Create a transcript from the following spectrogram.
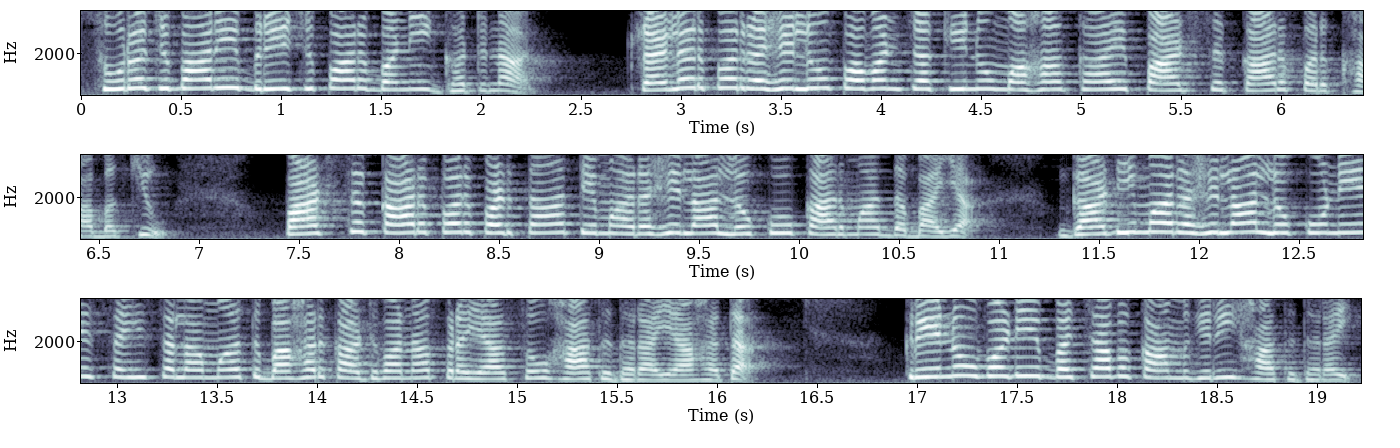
સુરજબારી બ્રિજ પર બની ઘટના. ટ્રેલર પર રહેલું પવનચક્કીનું મહાકાય પાર્ટ્સ કાર પર ખાબક્યું. પાર્ટ્સ કાર પર પડતા તેમાં રહેલા લોકો કારમાં દબાયા. ગાડીમાં રહેલા લોકોને સહી સલામત બહાર કાઢવાના પ્રયાસો હાથ ધરાયા હતા. ક્રેનો વડે બચાવ કામગીરી હાથ ધરાઈ.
